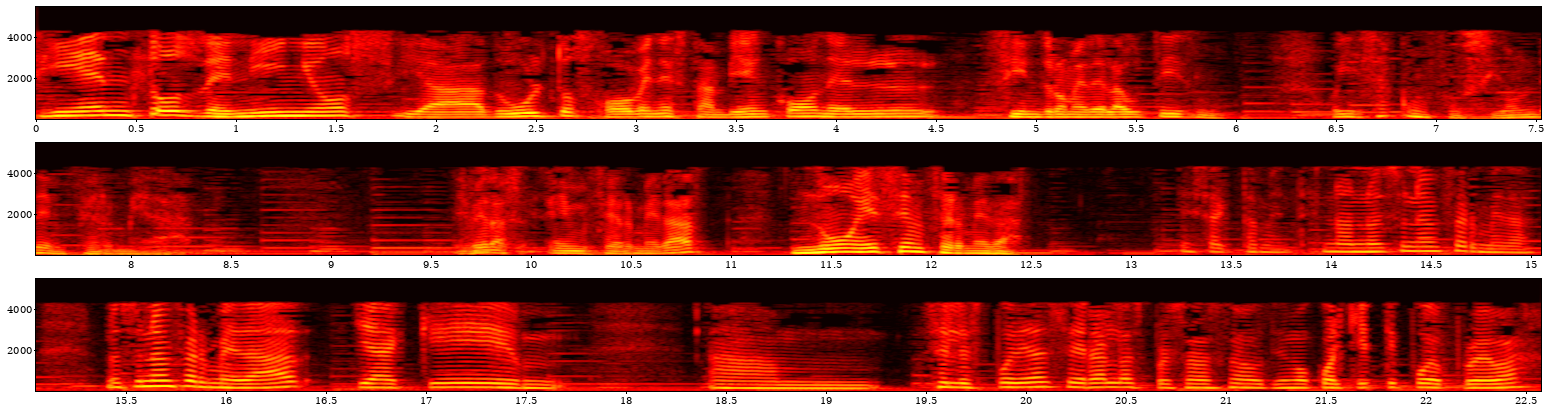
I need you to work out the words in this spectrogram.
cientos de niños y a adultos jóvenes también con el síndrome del autismo. Oye, esa confusión de enfermedad. De veras, enfermedad no es enfermedad. Exactamente, no, no es una enfermedad. No es una enfermedad ya que se les puede hacer a las personas con autismo cualquier tipo de prueba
